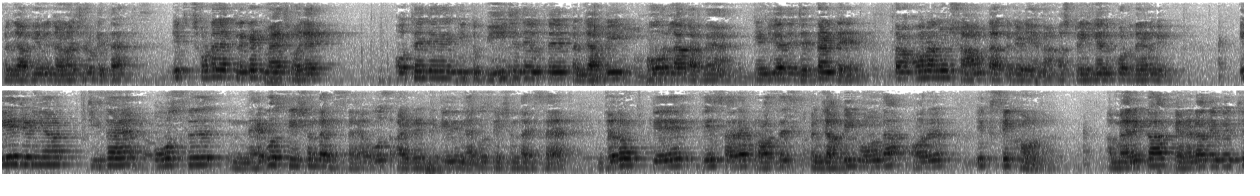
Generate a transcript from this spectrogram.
ਪੰਜਾਬੀਆਂ ਨੇ ਜਾਣਾ ਸ਼ੁਰੂ ਕੀਤਾ ਇੱਕ ਛੋਟਾ ਜਿਹਾ ਕ੍ਰਿਕਟ ਮੈਚ ਹੋ ਜਾਏ ਉੱਥੇ ਜੇ ਇੱਕ ਬੀਚ ਦੇ ਉੱਤੇ ਪੰਜਾਬੀ ਹੋ ਹੱਲਾ ਕਰਦੇ ਆ, ਇੰਡੀਆ ਦੇ ਜਿੱਤਣ ਤੇ, ਤਾਂ ਉਹਨਾਂ ਨੂੰ ਸ਼ਾਮ ਤੱਕ ਜਿਹੜੇ ਆ ਨਾ, ਆਸਟ੍ਰੇਲੀਅਨ ਕੁੱਟ ਦੇਣਗੇ। ਇਹ ਜਿਹੜੀਆਂ ਚੀਜ਼ਾਂ ਹੈ ਉਸ ਨੈਗੋਸੀਏਸ਼ਨ ਦਾ ਹਿੱਸਾ ਹੈ ਉਸ ਆਇਡੈਂਟੀਟੀ ਦੀ ਨੈਗੋਸੀਏਸ਼ਨ ਦਾ ਹਿੱਸਾ ਹੈ ਜਦੋਂ ਕਿ ਇਹ ਸਾਰਾ ਪ੍ਰੋਸੈਸ ਪੰਜਾਬੀ ਹੋਣ ਦਾ ਔਰ ਇੱਕ ਸਿੱਖ ਹੋਣ ਦਾ। ਅਮਰੀਕਾ, ਕੈਨੇਡਾ ਦੇ ਵਿੱਚ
